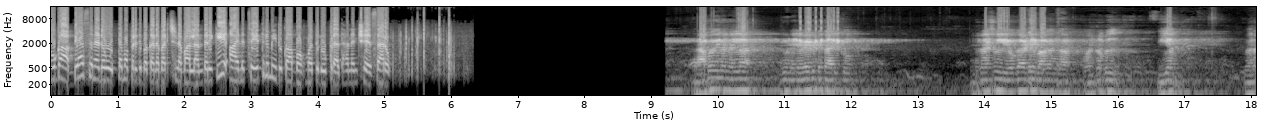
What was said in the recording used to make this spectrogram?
యోగా అభ్యాసనలో ఉత్తమ ప్రతిభ కనబర్చిన వాళ్ళందరికీ ఆయన చేతుల మీదుగా బహుమతులు ప్రదానం చేశారు. రాబోయే నెల జూన్ ఇరవై ఒకటి తారీఖు ఇంటర్నేషనల్ యోగా డే భాగంగా వండరబుల్ పిఎం మన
